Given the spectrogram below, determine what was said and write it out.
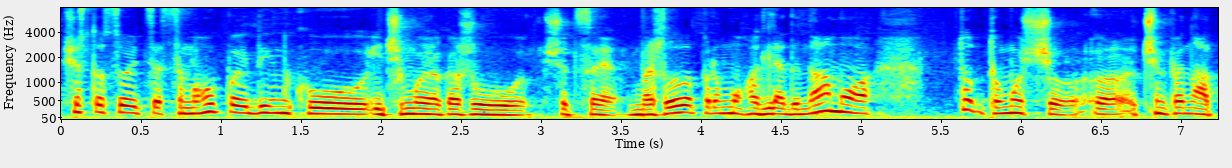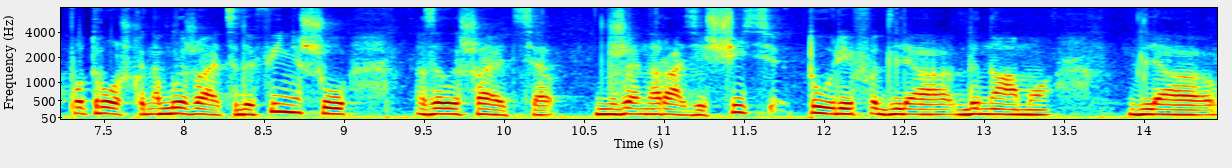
Що стосується самого поєдинку, і чому я кажу, що це важлива перемога для Динамо, то тому що е, чемпіонат потрошку наближається до фінішу, залишається вже наразі 6 турів для Динамо. Для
